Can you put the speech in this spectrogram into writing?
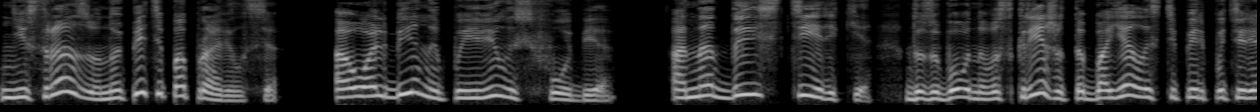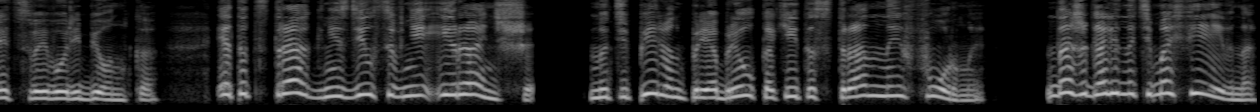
Не сразу, но Петя поправился. А у Альбины появилась фобия. Она до истерики, до зубовного скрежета боялась теперь потерять своего ребенка. Этот страх гнездился в ней и раньше, но теперь он приобрел какие-то странные формы. Даже Галина Тимофеевна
